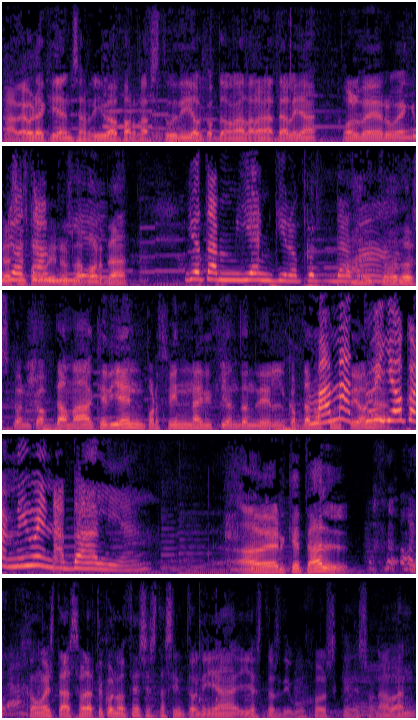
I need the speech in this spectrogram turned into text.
A veure qui ens arriba per l'estudi, el cop de mà de la Natàlia. Molt bé, Rubén, gràcies Jo per obrir-nos la porta. Yo también quiero cop de mà. Ay, todos con cop de mà. Qué bien, por fin una edición donde el cop de mà Mamá, funciona. tú y yo conmigo y Natalia. A ver, ¿qué tal? Hola. ¿Cómo estás? Hola, ¿tú conoces esta sintonía y estos dibujos que sonaban?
